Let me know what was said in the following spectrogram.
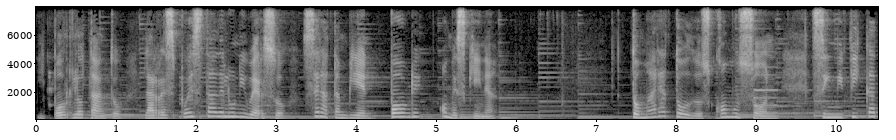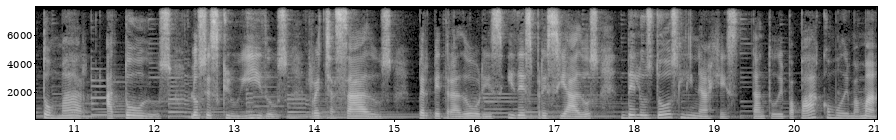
y por lo tanto la respuesta del universo será también pobre o mezquina. Tomar a todos como son significa tomar a todos los excluidos, rechazados, perpetradores y despreciados de los dos linajes, tanto de papá como de mamá,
